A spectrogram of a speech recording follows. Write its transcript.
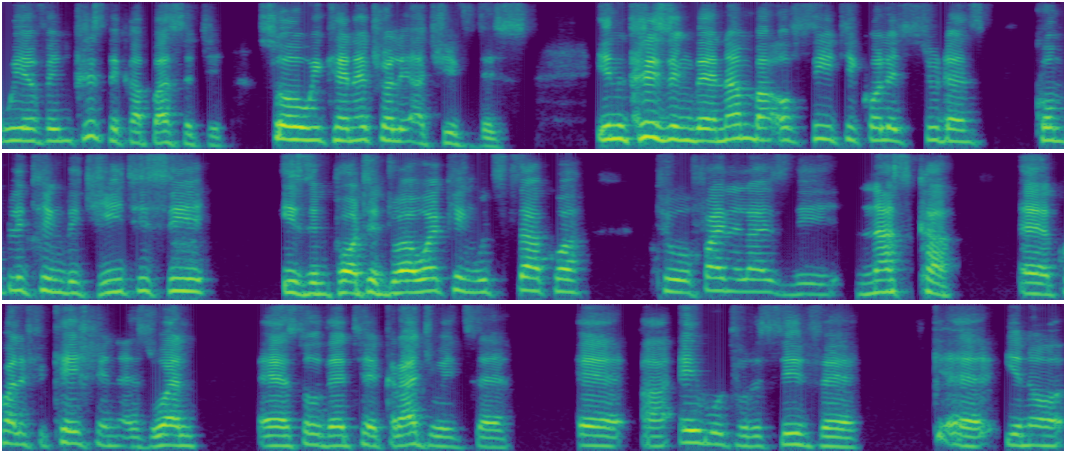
we have increased the capacity. So we can actually achieve this. Increasing the number of CET college students completing the GTC is important. We are working with SAQA to finalize the NASCA uh, qualification as well uh, so that uh, graduates uh, are able to receive you know,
